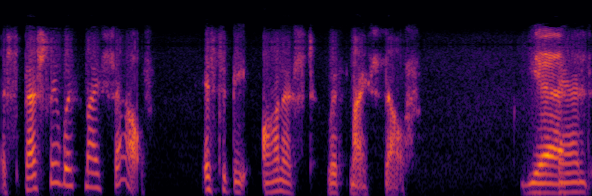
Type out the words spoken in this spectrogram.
especially with myself, is to be honest with myself. Yeah. And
